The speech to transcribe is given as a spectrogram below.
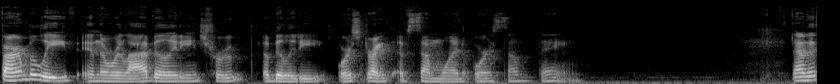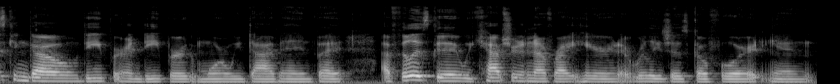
Firm belief in the reliability, truth, ability, or strength of someone or something. Now, this can go deeper and deeper the more we dive in, but I feel it's good. We captured enough right here to really just go forward and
